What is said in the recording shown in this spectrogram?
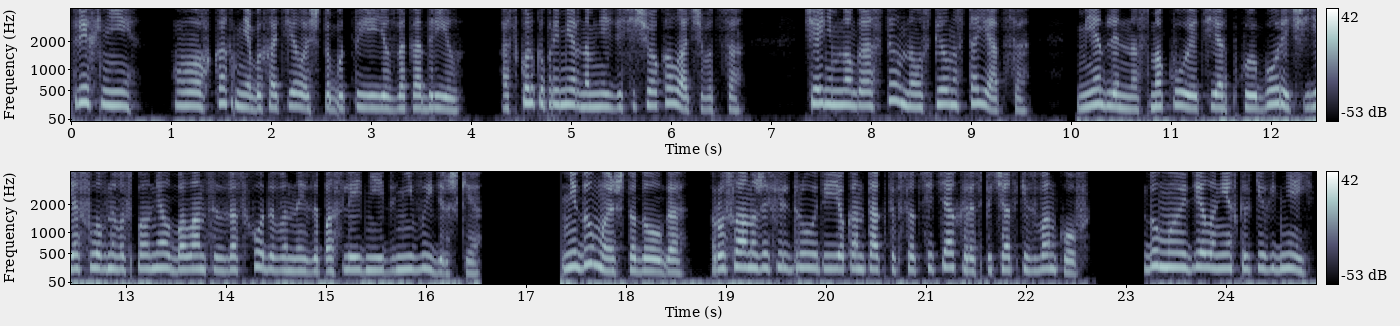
Тряхни. Ох, как мне бы хотелось, чтобы ты ее закадрил. А сколько примерно мне здесь еще околачиваться? Чай немного остыл, но успел настояться. Медленно, смакуя терпкую горечь, я словно восполнял баланс израсходованной за последние дни выдержки. Не думаю, что долго. Руслан уже фильтрует ее контакты в соцсетях и распечатки звонков. Думаю, дело нескольких дней.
